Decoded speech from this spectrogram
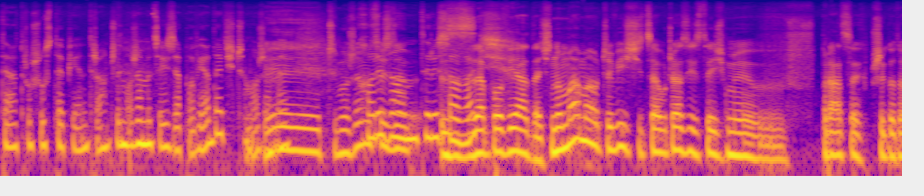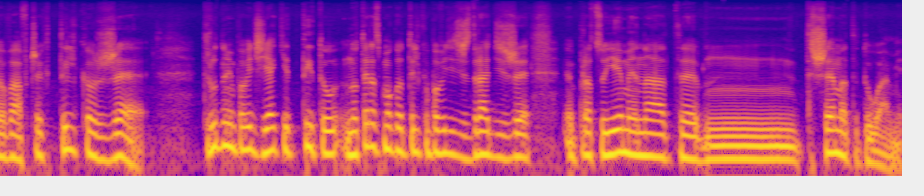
Teatru Szóste Piętro. Czy możemy coś zapowiadać? Czy możemy, eee, czy możemy horyzonty coś za rysować? zapowiadać? No mama oczywiście, cały czas jesteśmy w pracach przygotowawczych, tylko że Trudno mi powiedzieć, jaki tytuł. No teraz mogę tylko powiedzieć, zdradzić, że pracujemy nad mm, trzema tytułami,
